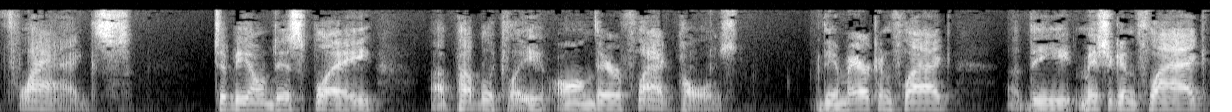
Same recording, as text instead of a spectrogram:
flags to be on display uh, publicly on their flagpoles. The American flag, the Michigan flag,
